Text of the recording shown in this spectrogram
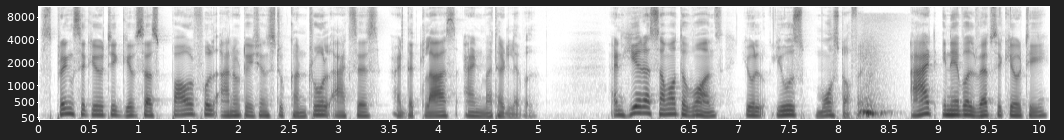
Spring Security gives us powerful annotations to control access at the class and method level. And here are some of the ones you'll use most often. Add Enable Web Security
